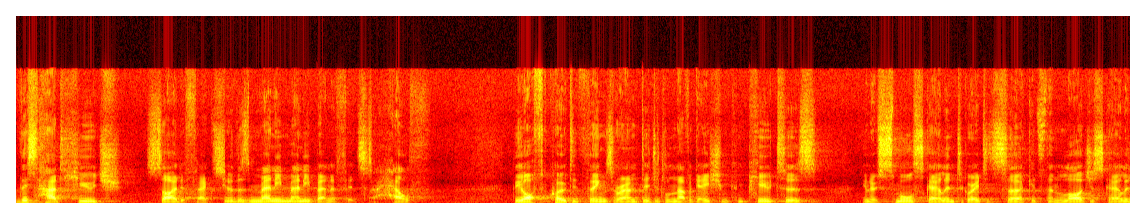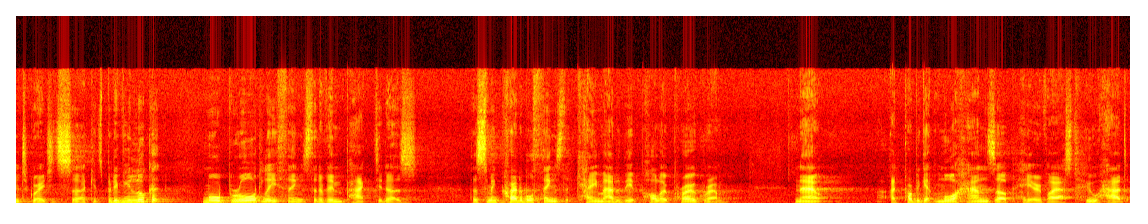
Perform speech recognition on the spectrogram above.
This had huge side effects. You know, there's many, many benefits to health. The oft-quoted things around digital navigation computers, you know, small-scale integrated circuits, then larger-scale integrated circuits. But if you look at more broadly things that have impacted us, there's some incredible things that came out of the Apollo program. Now, I'd probably get more hands up here if I asked who had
